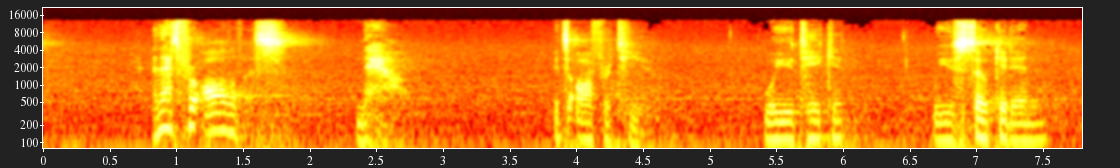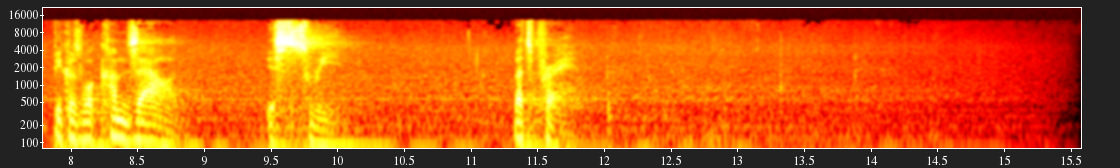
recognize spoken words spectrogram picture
And that's for all of us now. It's offered to you. Will you take it? Will you soak it in? Because what comes out is sweet. Let's pray.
